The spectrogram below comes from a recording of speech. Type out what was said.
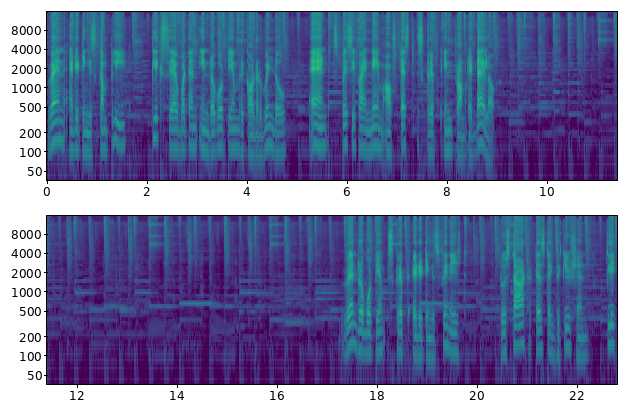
When editing is complete, click Save button in Robotium Recorder window and specify name of test script in prompted dialog. When Robotium script editing is finished, to start test execution, click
